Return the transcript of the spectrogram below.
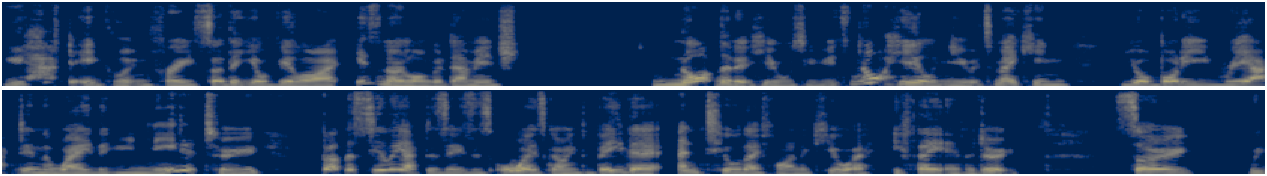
you have to eat gluten free so that your villi is no longer damaged. Not that it heals you. It's not healing you. It's making your body react in the way that you need it to but the celiac disease is always going to be there until they find a cure, if they ever do. So we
